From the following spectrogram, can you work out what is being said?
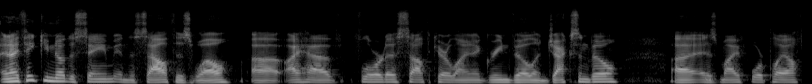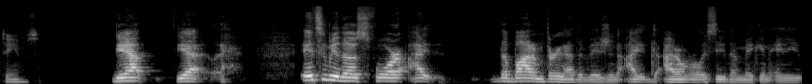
and I think you know the same in the South as well. Uh, I have Florida, South Carolina, Greenville, and Jacksonville uh, as my four playoff teams. Yeah, yeah. It's gonna be those four. I the bottom three in that division. I I don't really see them making any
